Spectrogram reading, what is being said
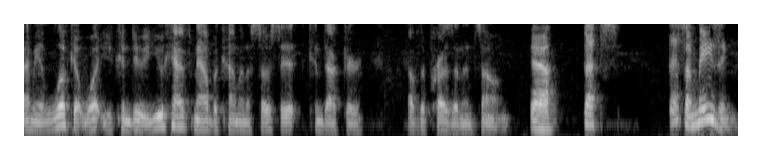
I mean, look at what you can do. You have now become an associate conductor of the president's own. Yeah. That's, that's amazing.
